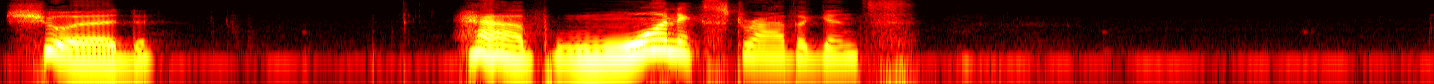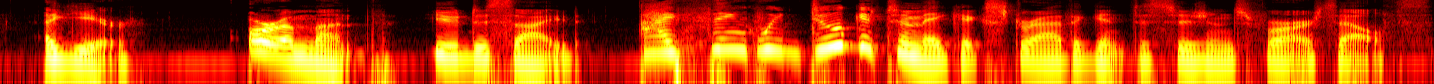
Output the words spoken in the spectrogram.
should have one extravagance a year or a month. You decide. I think we do get to make extravagant decisions for ourselves.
